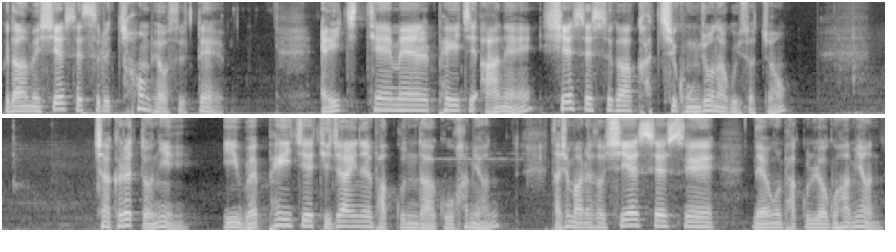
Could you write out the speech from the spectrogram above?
그 다음에 CSS를 처음 배웠을 때 HTML 페이지 안에 CSS가 같이 공존하고 있었죠. 자, 그랬더니 이 웹페이지의 디자인을 바꾼다고 하면 다시 말해서 CSS의 내용을 바꾸려고 하면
